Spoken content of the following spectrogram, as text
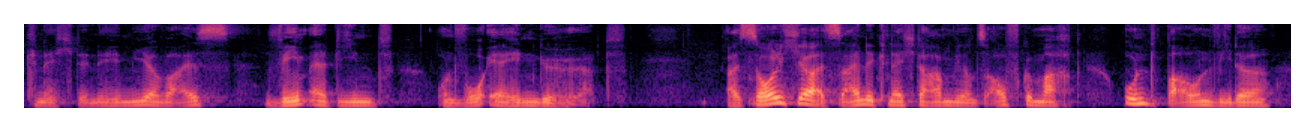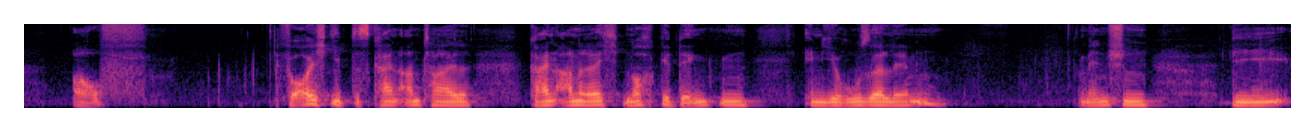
Knechte. Nehemia weiß, wem er dient und wo er hingehört. Als solcher, als seine Knechte haben wir uns aufgemacht und bauen wieder auf. Für euch gibt es kein Anteil, kein Anrecht noch Gedenken in Jerusalem. Menschen, die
